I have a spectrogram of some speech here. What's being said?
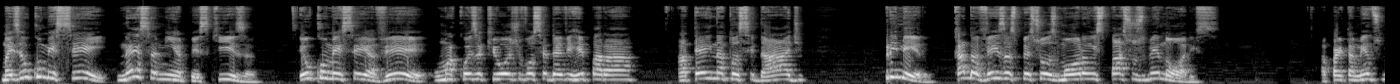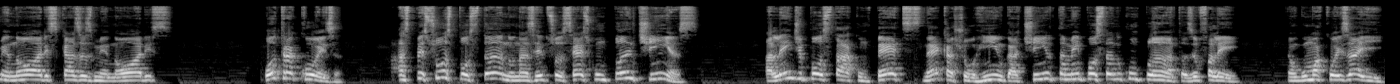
Mas eu comecei, nessa minha pesquisa, eu comecei a ver uma coisa que hoje você deve reparar, até aí na tua cidade. Primeiro, cada vez as pessoas moram em espaços menores. Apartamentos menores, casas menores. Outra coisa, as pessoas postando nas redes sociais com plantinhas além de postar com pets, né, cachorrinho, gatinho, também postando com plantas. Eu falei, alguma coisa aí.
